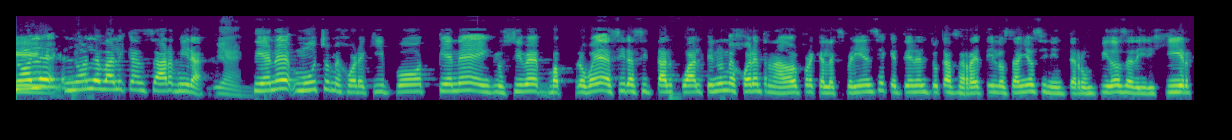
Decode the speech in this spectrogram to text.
no, le, no le va a alcanzar. Mira, tiene mucho mejor equipo, tiene inclusive, lo voy a decir así tal cual, tiene un mejor entrenador porque la experiencia que tiene el Tuca Ferretti, los años ininterrumpidos de dirigir,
